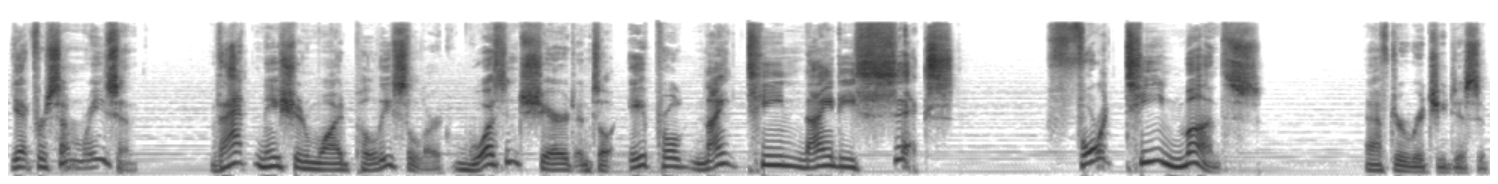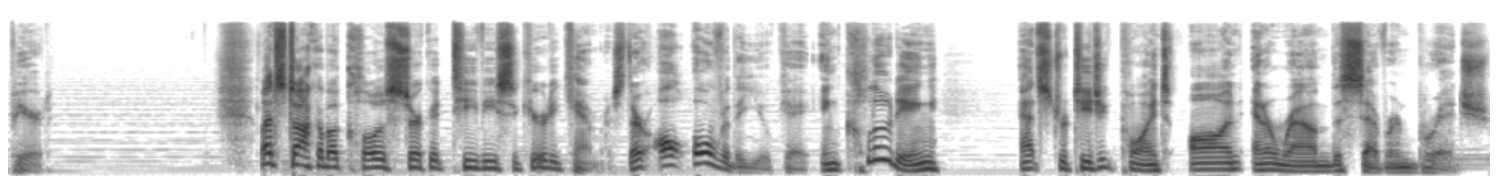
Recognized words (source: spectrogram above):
Yet for some reason, that nationwide police alert wasn't shared until April 1996, 14 months after Richey disappeared. Let's talk about closed circuit TV security cameras. They're all over the UK, including at strategic points on and around the Severn Bridge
